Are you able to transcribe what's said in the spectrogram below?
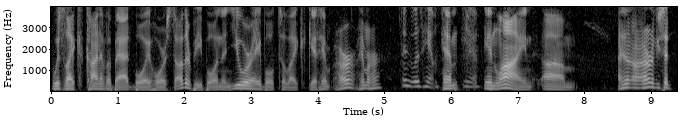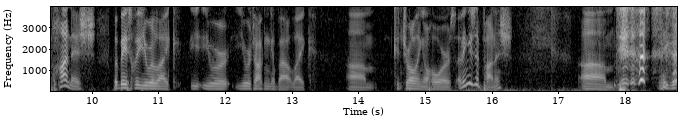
was like kind of a bad boy horse to other people, and then you were able to like get him, her, him or her, It was him. him Yeah. in line. Um, I don't, I don't know if you said punish, but basically you were like you, you were you were talking about like um, controlling a horse. I think you said punish. Um, go-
